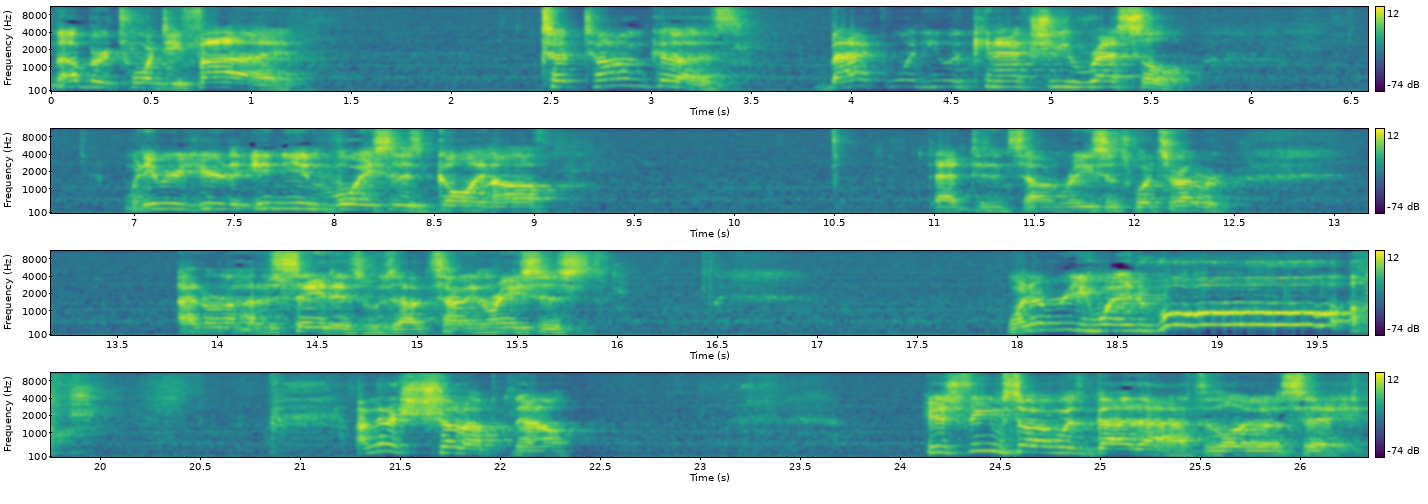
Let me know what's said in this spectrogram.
Number 25. Tatankas. Back when he can actually wrestle. Whenever you hear the Indian voices going off, that didn't sound racist whatsoever. I don't know how to say this without sounding racist. Whenever he went, whoa! I'm gonna shut up now. His theme song was badass, that's all I gotta say.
